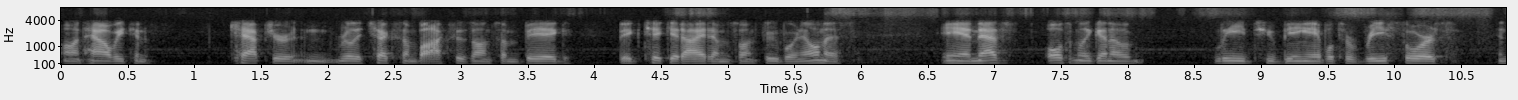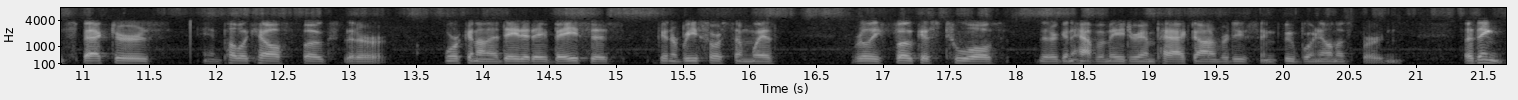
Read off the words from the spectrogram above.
on how we can capture and really check some boxes on some big, big ticket items on foodborne illness. And that's ultimately going to lead to being able to resource inspectors and public health folks that are working on a day to day basis, going to resource them with really focused tools that are going to have a major impact on reducing foodborne illness burden. So I think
